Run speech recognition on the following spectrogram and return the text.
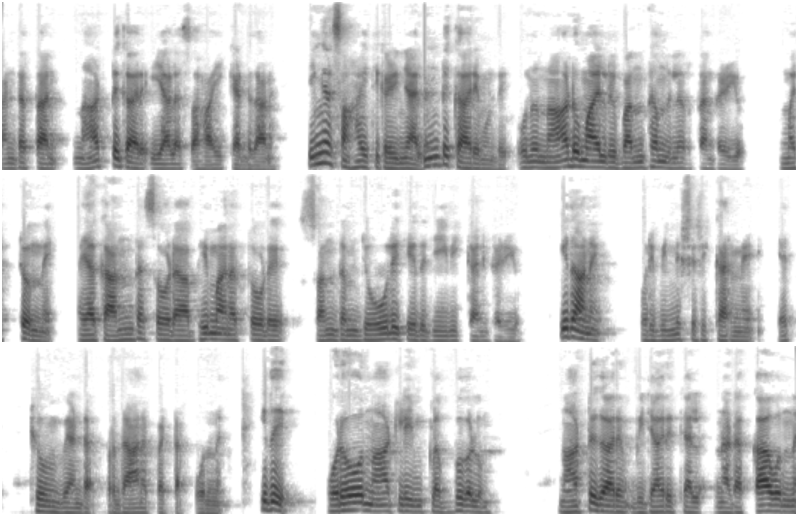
കണ്ടെത്താൻ നാട്ടുകാർ ഇയാളെ സഹായിക്കേണ്ടതാണ്. ഇങ്ങനെ സഹായിച്ചു കഴിഞ്ഞാൽ രണ്ട് കാര്യമുണ്ട്. ഒന്ന് നാടുമായൊരു ബന്ധം നിലനിർത്താൻ കഴിയും. മറ്റൊന്ന് അയാൾക്ക് അന്തസ്സോടെ അഭിമാനത്തോട് സ്വന്തം ജോലി ചെയ്ത് ജീവിക്കാൻ കഴിയും. ഇതാണ് ഒരു ഭിന്നശേഷിക്കാരനെ ഏറ്റവും വേണ്ട പ്രധാനപ്പെട്ട ഒന്ന്. ഇത് ഓരോ നാട്ടിലെയും ക്ലബ്ബുകളും നാട്ടുകാരും വിചാരിച്ചാൽ നടക്കാവുന്ന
